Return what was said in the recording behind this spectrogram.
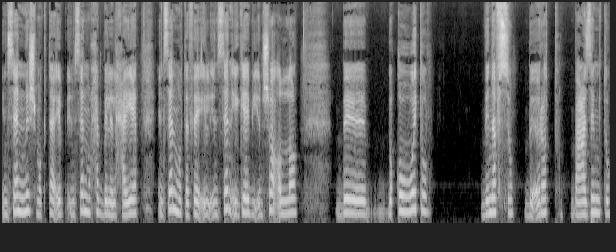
إنسان مش مكتئب إنسان محب للحياة إنسان متفائل إنسان إيجابي إن شاء الله بقوته بنفسه بإرادته بعزيمته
